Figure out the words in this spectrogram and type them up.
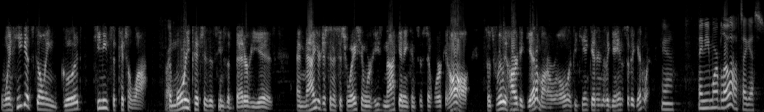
when he gets going good, he needs to pitch a lot. Right. The more he pitches, it seems the better he is. And now you're just in a situation where he's not getting consistent work at all. So it's really hard to get him on a roll if he can't get into the games to begin with. Yeah, they need more blowouts, I guess.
